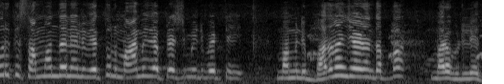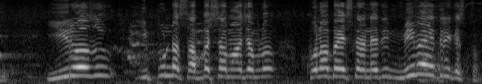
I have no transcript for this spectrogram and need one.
ఊరికి సంబంధం లేని వ్యక్తులు మా మీద ప్రెస్ మీట్ పెట్టి మమ్మల్ని బదనం చేయడం తప్ప మరొకటి లేదు. ఈరోజు ఇప్పుడున్న సభ్య సమాజంలో కుల బహిష్కరణ అనేది మేమే వ్యతిరేకిస్తాం.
